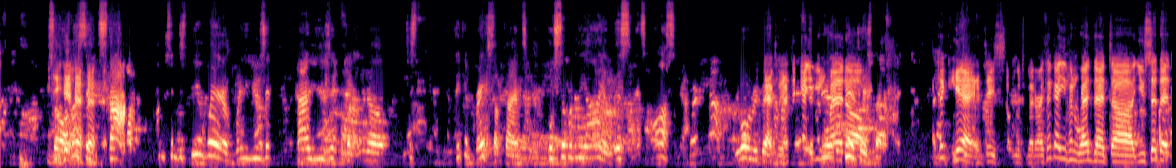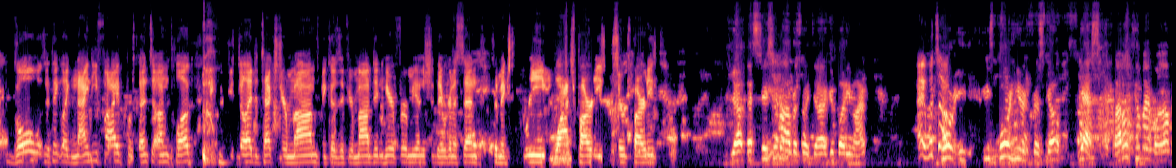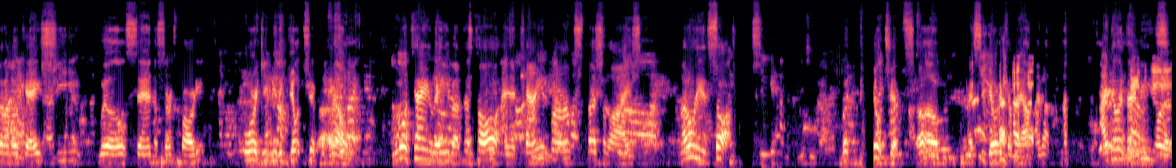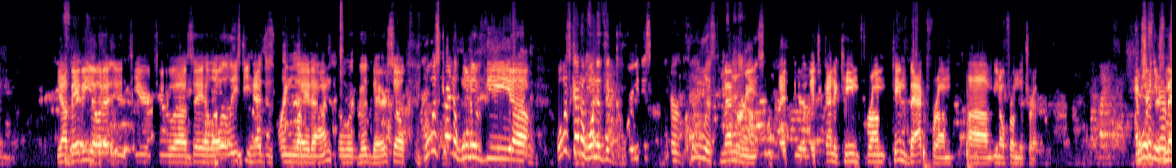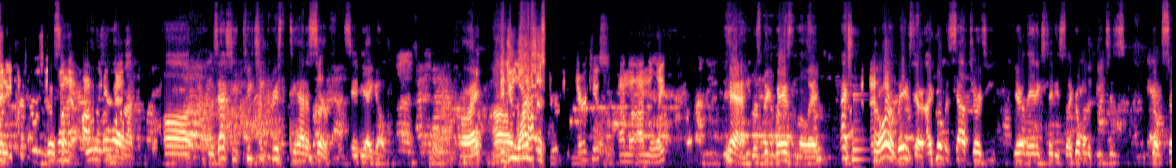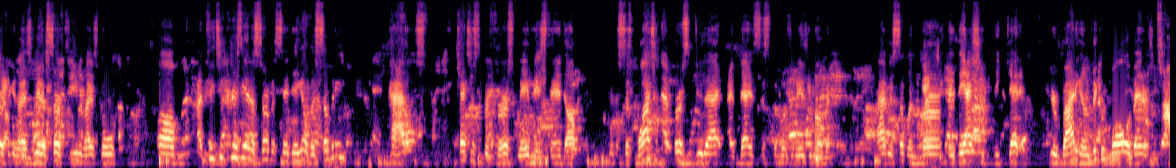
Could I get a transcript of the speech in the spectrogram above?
So I'm not saying stop. I'm saying just be aware of when you use it, how you use it. But, you know, just take a break sometimes. Look someone in the eye and listen. It's awesome. You won't regret Exactly. I think I even read. Uh. I think yeah, it tastes so much better. I think I even read that uh, you said that goal was I think like ninety five percent to unplug. You still had to text your moms because if your mom didn't hear from you, they were going to send some extreme watch parties or search parties. Yeah, that's Jason Roberts right there, a good buddy of mine. Hey, what's up? Born, he's born here in Frisco. Yes, if I don't tell my mom that I'm okay, she will send a search party or give me the guilt trip of hell. Little Italian lady about this tall, and Italian moms specialize not only in sauce, but guilt chips. Uh oh, I see Yoda coming out. I know, I know what that means. Yoda. Yeah, Baby Yoda is here to uh, say hello. At least he has his ring light on, so we're good there. So, what was kind of one of the uh, what was kind of one of the greatest or coolest memories that you, that you kind of came from came back from um, you know from the trip? I'm sure there's many, but there was There's one that popped was in a head. lot. Uh, it was actually teaching Christy how to surf in San Diego. All right. Uh, Did you learn how to surf in Syracuse on the on the lake? Yeah, there's big waves in the lake. Actually, there are waves there. I grew up in South Jersey, near Atlantic City, so I grew up on the beaches. Grew up surfing in high school. We had a surf team in high school. Um, I'm teaching Christy how to surf in San Diego, but somebody paddles, catches the first wave, and they stand up. It's just watching that person do that. And that is just the most amazing moment. Having someone learn, they- they actually they get it. You're riding a liquid ball of energy. She's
